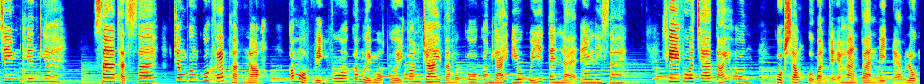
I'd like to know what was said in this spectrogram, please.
chim thiên nga Xa thật xa, trong vương quốc phép thuật nọ Có một vị vua có 11 người con trai và một cô con gái yêu quý tên là Elisa. Khi vua cha tái hôn, cuộc sống của bọn trẻ hoàn toàn bị đảo lộn.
